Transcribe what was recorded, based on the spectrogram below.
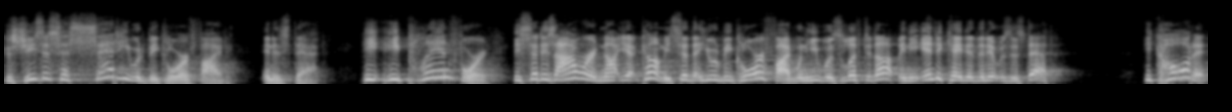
Because Jesus has said he would be glorified in his death. He, he planned for it. He said his hour had not yet come. He said that he would be glorified when he was lifted up, and he indicated that it was his death. He called it.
